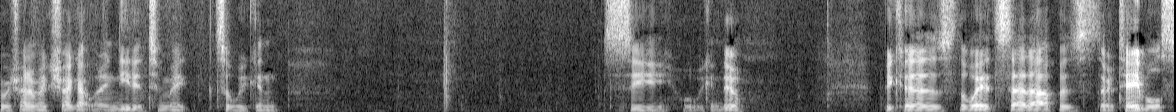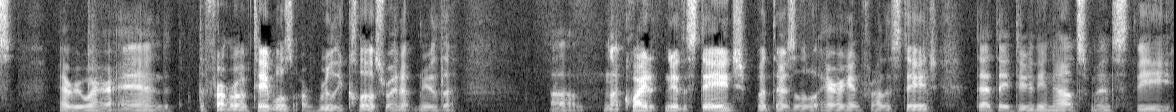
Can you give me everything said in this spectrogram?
who were trying to make sure I got what I needed to make so we can see what we can do. Because the way it's set up is there are tables everywhere and the front row of tables are really close right up near the um, not quite near the stage but there's a little area in front of the stage that they do the announcements the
